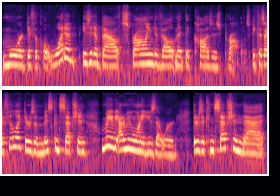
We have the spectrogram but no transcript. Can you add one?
more difficult. What a, is it about sprawling development that causes problems? Because I feel like there's a misconception, or maybe I don't even want to use that word. There's a conception that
